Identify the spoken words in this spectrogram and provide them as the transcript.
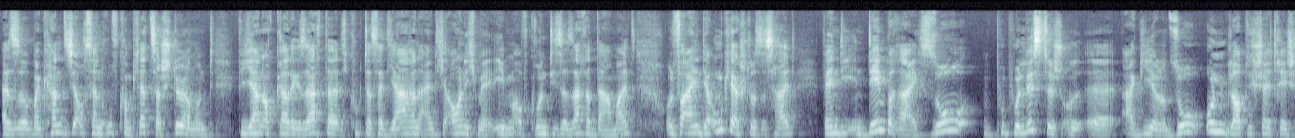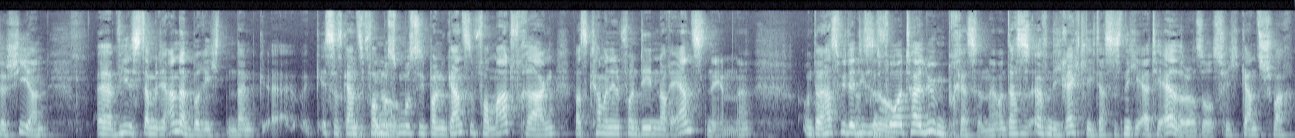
also man kann sich auch seinen Ruf komplett zerstören. Und wie Jan auch gerade gesagt hat, ich gucke das seit Jahren eigentlich auch nicht mehr, eben aufgrund dieser Sache damals. Und vor allem der Umkehrschluss ist halt, wenn die in dem Bereich so populistisch äh, agieren und so unglaublich schlecht recherchieren, äh, wie ist da mit den anderen Berichten, dann äh, ist das Ganze, genau. muss, muss sich beim ganzen Format fragen, was kann man denn von denen noch ernst nehmen, ne? Und dann hast du wieder dieses genau. Vorurteil Lügenpresse, ne? Und das ist öffentlich-rechtlich, das ist nicht RTL oder so, das finde ich ganz schwach.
